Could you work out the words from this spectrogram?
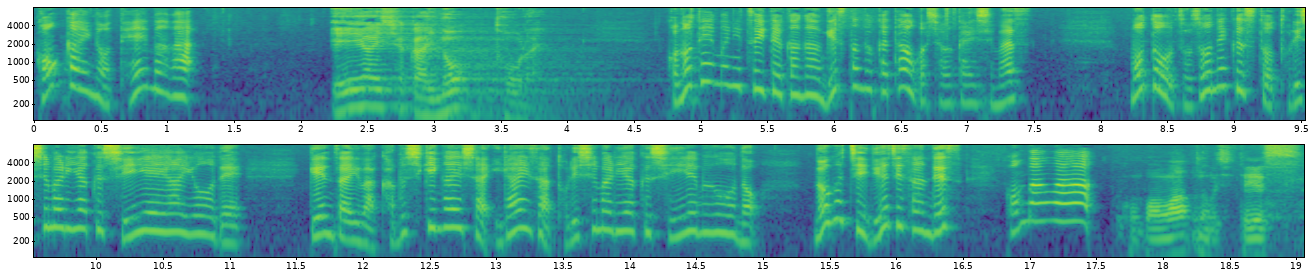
今回のテーマは AI 社会の到来。このテーマについて伺うゲストの方をご紹介します。元 ZOZO ネクスト取締役 CAIO で現在は株式会社イライザ取締役 CMO の野口隆二さんです。こんばんは。こんばんは、野口です。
